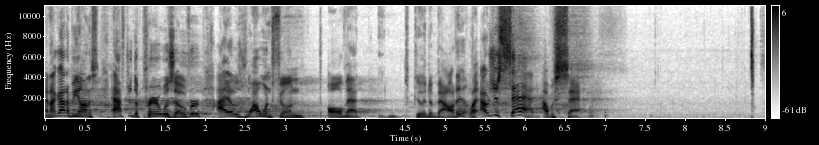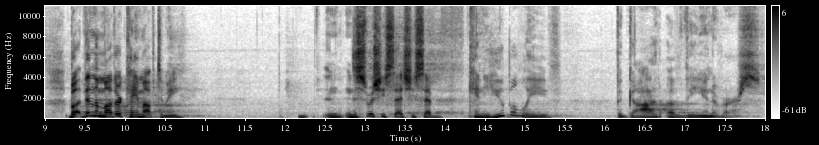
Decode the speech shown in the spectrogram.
And I gotta be honest, after the prayer was over, I, was, I wasn't feeling all that good about it. Like, I was just sad. I was sad. But then the mother came up to me, and this is what she said. She said, Can you believe the God of the universe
